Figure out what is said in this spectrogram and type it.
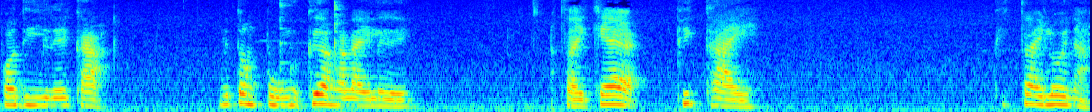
พอดีเลยค่ะ ไม่ต้องปรุงเครื่องอะไรเลย ใส่แค่พริกไทย พริกไทยโรยหนา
